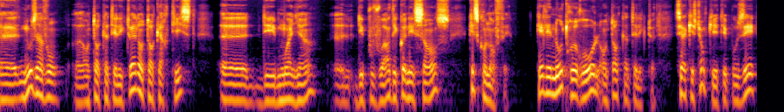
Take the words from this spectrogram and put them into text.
Nous avons, en tant qu'intellectuels, en tant qu'artistes, des moyens, des pouvoirs, des connaissances. Qu'est-ce qu'on en fait? Quel est notre rôle en tant qu'intellectuel C'est la question qui a été posée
